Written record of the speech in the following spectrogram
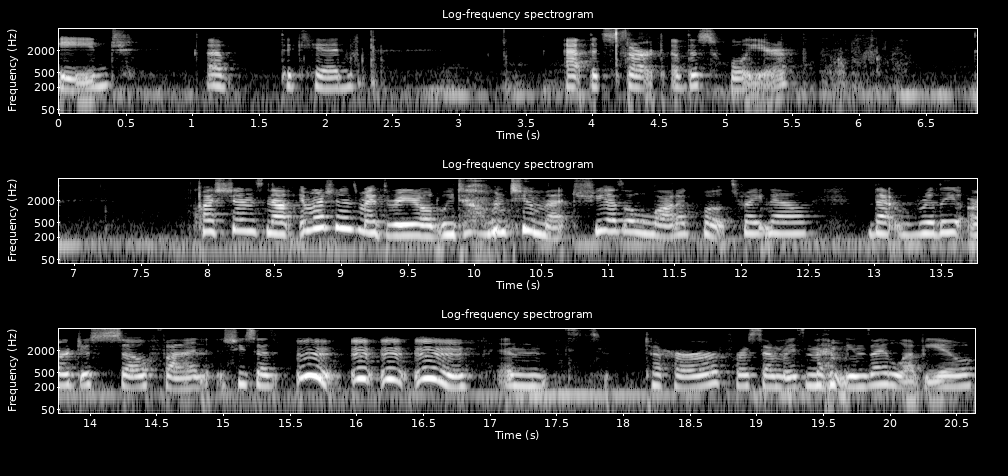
age of the kid at the start of the school year. Questions. Now, Emerson is my three-year-old. We don't do much. She has a lot of quotes right now that really are just so fun. She says, mm, mm, mm, mm. And to her, for some reason, that means I love you.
